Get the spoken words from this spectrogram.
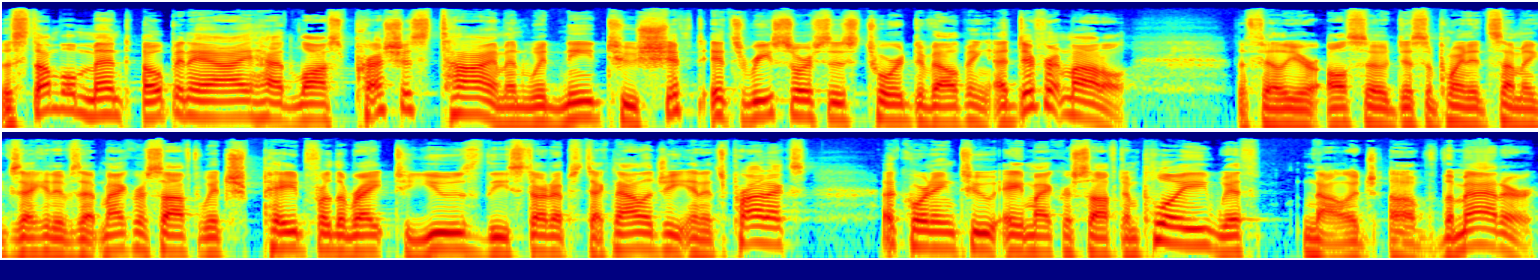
The stumble meant OpenAI had lost precious time and would need to shift its resources toward developing a different model. The failure also disappointed some executives at Microsoft, which paid for the right to use the startup's technology in its products, according to a Microsoft employee with knowledge of the matter.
